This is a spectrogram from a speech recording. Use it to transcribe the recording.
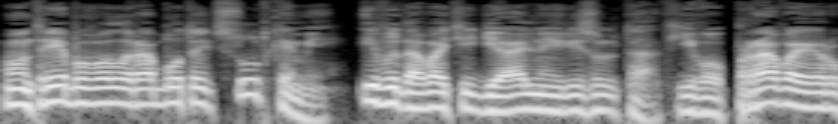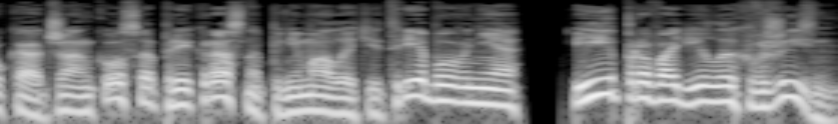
Он требовал работать сутками и выдавать идеальный результат. Его правая рука Джан Коса прекрасно понимал эти требования и проводил их в жизнь.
